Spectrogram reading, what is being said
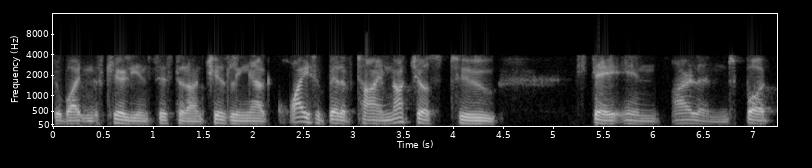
Joe Biden has clearly insisted on chiseling out quite a bit of time, not just to stay in Ireland, but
